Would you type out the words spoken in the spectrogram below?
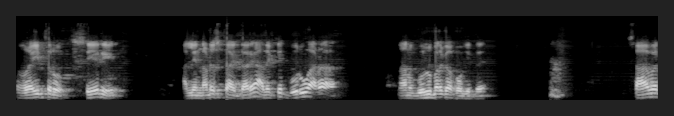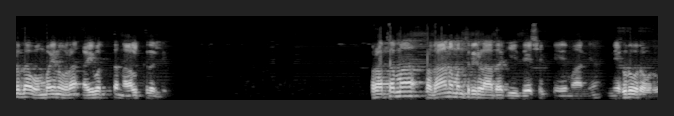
ರೈತರು ಸೇರಿ ಅಲ್ಲಿ ನಡೆಸ್ತಾ ಇದ್ದಾರೆ. ಅದಕ್ಕೆ ಗುರುವಾರ ನಾನು ಗುಲ್ಬರ್ಗ ಹೋಗಿದ್ದೆ. ಸಾವಿರದ ಒಂಬೈನೂರ ಐವತ್ತ ನಾಲ್ಕರಲ್ಲಿ ಪ್ರಥಮ ಪ್ರಧಾನಮಂತ್ರಿಗಳಾದ ಈ ದೇಶಕ್ಕೆ ಮಾನ್ಯ ನೆಹರೂರವರು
